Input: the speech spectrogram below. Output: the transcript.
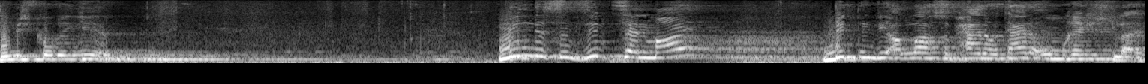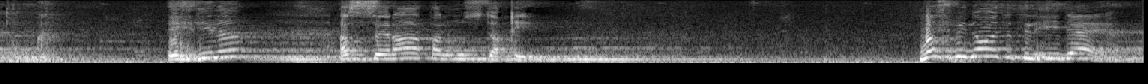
die mich korrigieren. Mindestens 17 Mal بتنبي الله سبحانه وتعالى ومغش لأتوك اهدنا الصراط المستقيم. بس بنوتة الهداية.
